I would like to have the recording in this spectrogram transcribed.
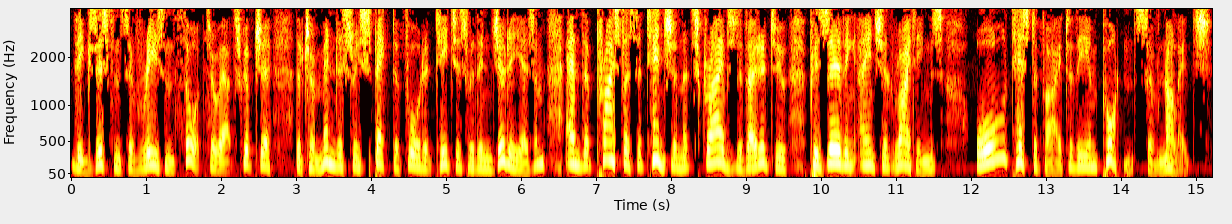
the existence of reasoned thought throughout Scripture, the tremendous respect afforded teachers within Judaism, and the priceless attention that scribes devoted to preserving ancient writings all testify to the importance of knowledge.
